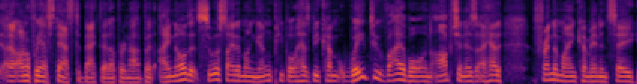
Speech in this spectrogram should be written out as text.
I don't know if we have stats to back that up or not, but I know that suicide among young people has become way too viable an option. As I had a friend of mine come in and say,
